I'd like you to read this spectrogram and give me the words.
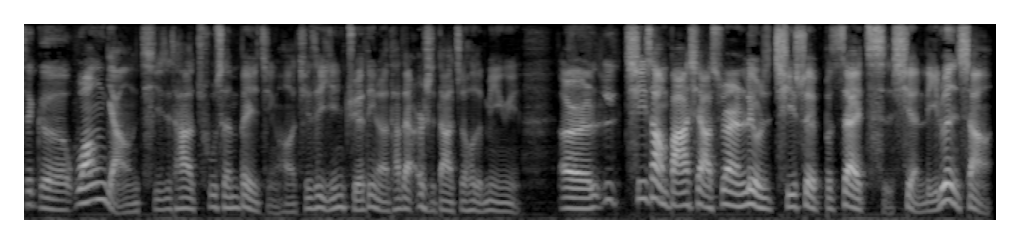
这个汪洋其实他的出生背景哈，其实已经决定了他在二十大之后的命运。呃，七上八下，虽然六十七岁不在此线，理论上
